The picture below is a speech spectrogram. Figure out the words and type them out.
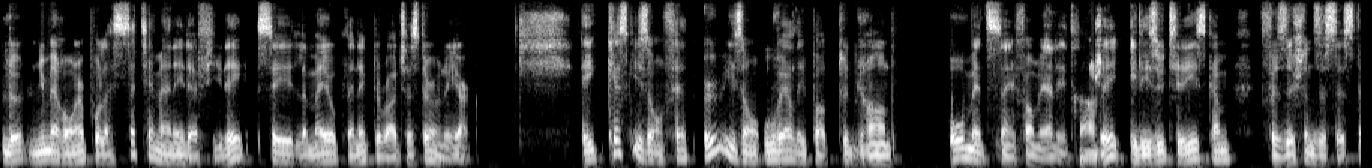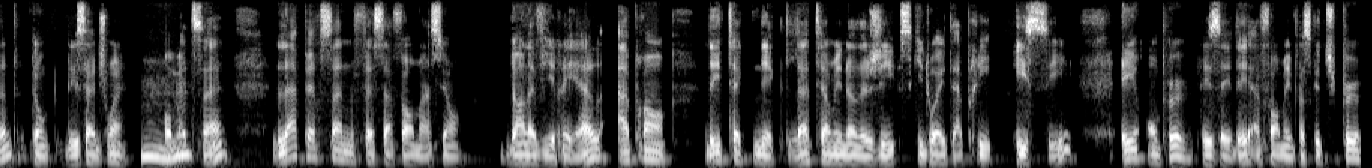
le numéro un pour la septième année d'affilée, c'est le Mayo Clinic de Rochester, en New York. Et qu'est-ce qu'ils ont fait? Eux, ils ont ouvert les portes toutes grandes aux médecins formés à l'étranger et les utilisent comme physician's assistant, donc des adjoints aux mm-hmm. médecins. La personne fait sa formation dans la vie réelle, apprend les techniques, la terminologie, ce qui doit être appris ici et on peut les aider à former parce que tu peux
